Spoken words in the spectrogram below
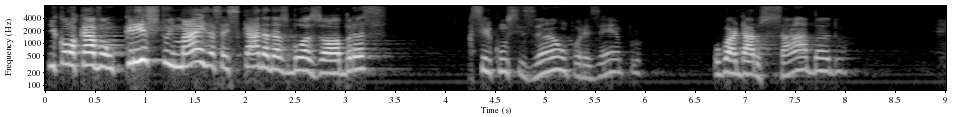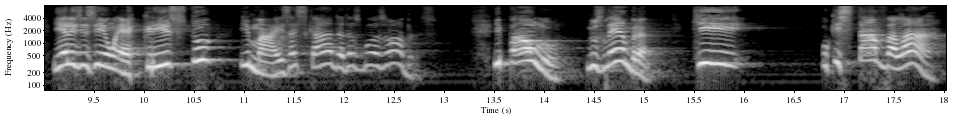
e colocavam Cristo e mais essa escada das boas obras, a circuncisão, por exemplo, o guardar o sábado. E eles diziam: é Cristo e mais a escada das boas obras. E Paulo nos lembra que o que estava lá,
